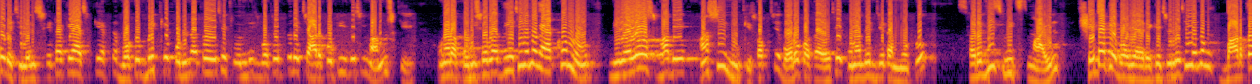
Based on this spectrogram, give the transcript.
করেছিলেন, সেটাকে আজকে একটা বটবৃক্ষে পরিণত হয়েছে। চল্লিশ বছর ধরে চার কোটির বেশি মানুষকে ওনারা পরিষেবা দিয়েছেন এবং এখনও নিরলস ভাবে হাসি মুখে সবচেয়ে বড় কথা হচ্ছে ওনাদের যেটা মোটো সার্ভিস উইথ স্মাইল সেটাকে বজায় রেখে চলেছেন এবং বার্তা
